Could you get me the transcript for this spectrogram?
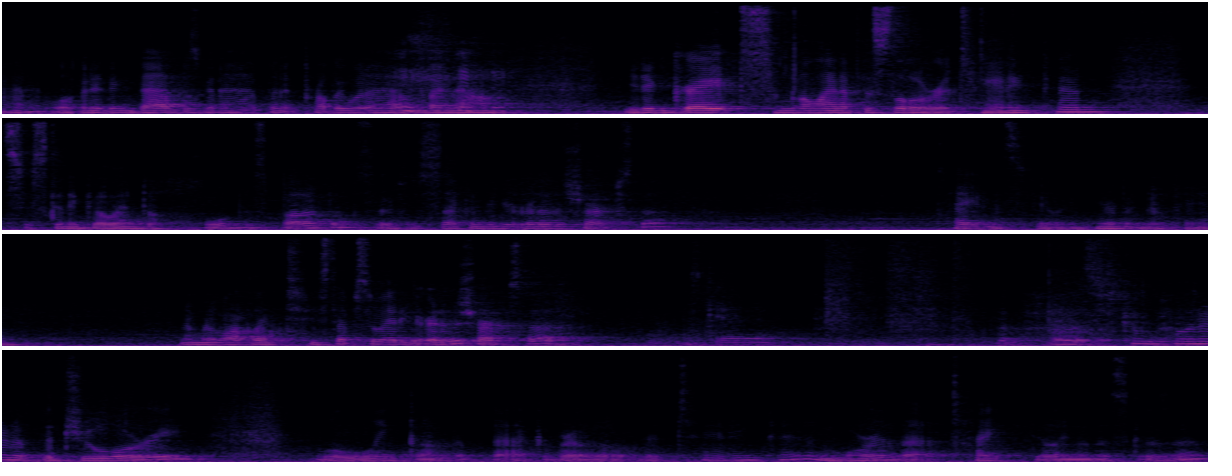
Alright, well if anything bad was gonna happen, it probably would have happened by now. You did great. I'm gonna line up this little retaining pin. It's just gonna go in to hold this butt open, so there's a second to get rid of the sharp stuff. Tightness feeling here, but no pain. And I'm gonna walk like two steps away to get rid of the sharp stuff. Sounds good. The post component of the jewelry We'll link on the back of our little retaining pin and more of that tight feeling when this goes in. And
